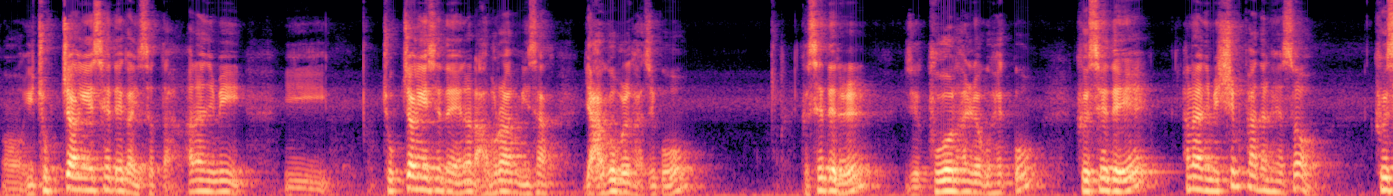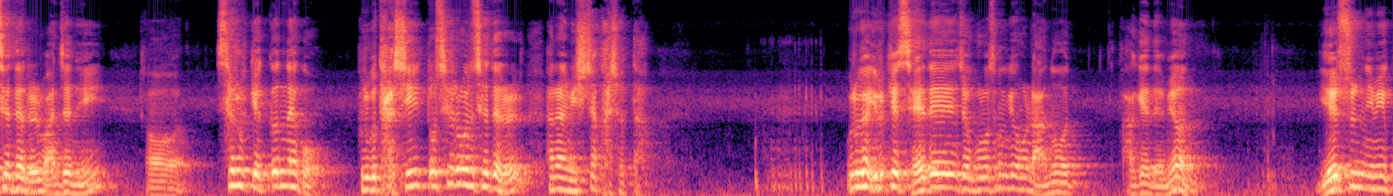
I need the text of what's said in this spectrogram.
어, 이 족장의 세대가 있었다. 하나님이 이 족장의 세대에는 아브라함, 이삭, 야곱을 가지고 그 세대를 이제 구원하려고 했고 그 세대에 하나님이 심판을 해서 그 세대를 완전히 어, 새롭게 끝내고 그리고 다시 또 새로운 세대를 하나님이 시작하셨다. 우리가 이렇게 세대적으로 성경을 나누어 가게 되면 예수님이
